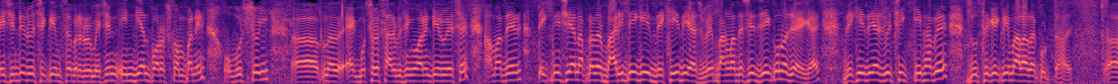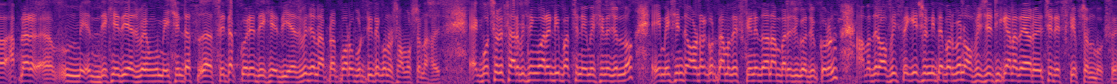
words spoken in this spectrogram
মেশিনটি রয়েছে ক্রিম সেপারেটর মেশিন ইন্ডিয়ান পরশ কোম্পানির অবশ্যই এক বছরের সার্ভিসিং ওয়ারেন্টি রয়েছে। আমাদের টেকনিশিয়ান আপনাদের বাড়িতে গিয়ে দেখিয়ে দিয়ে আসবে, বাংলাদেশের যে কোনো জায়গায় দেখিয়ে দিয়ে আসবে ঠিক কীভাবে দুধ থেকে ক্রিম আলাদা করতে হয়। আপনার দেখিয়ে দিয়ে আসবে এবং মেশিনটা সেট আপ করে দেখিয়ে দিয়ে আসবে যেন আপনার পরবর্তীতে কোনো সমস্যা না হয়। এক বছরের সার্ভিসিং ওয়ারেন্টি পাচ্ছেন এই মেশিনের জন্য। এই মেশিনটা অর্ডার করতে আমাদের স্ক্রিনে দেওয়া নাম্বারে যোগাযোগ করুন। আমাদের অফিস থেকে এসে নিতে পারবেন। অফিসের ঠিকানা দেওয়া রয়েছে ডিসক্রিপশন বক্সে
